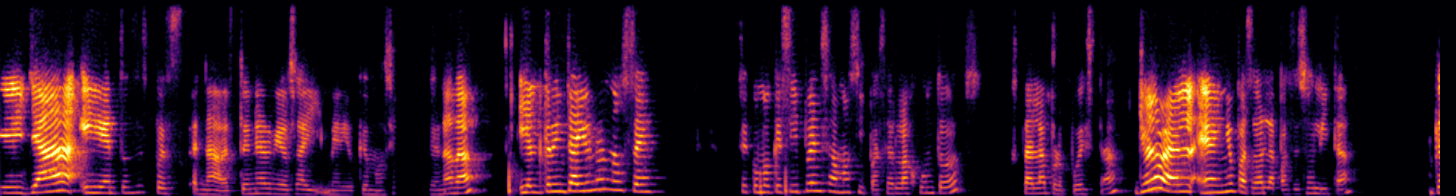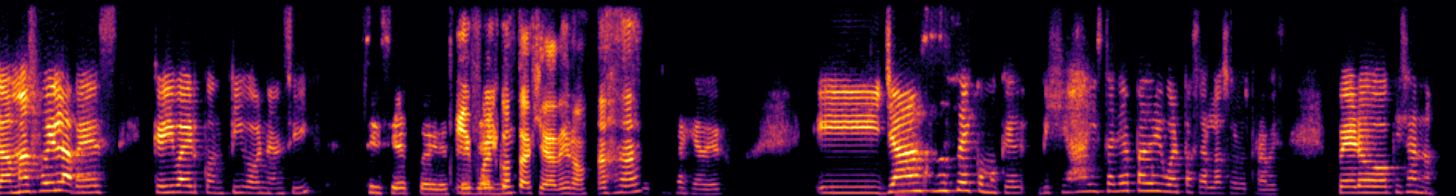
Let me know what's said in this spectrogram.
Y, ya, y entonces pues nada, estoy nerviosa y medio que emocionada. Y el 31 no sé, o como que sí pensamos si pasarla juntos, está la propuesta. Yo la verdad el año pasado la pasé solita, que además fue la vez que iba a ir contigo, Nancy. Sí, cierto. Y, fue el contagiadero. Ajá. contagiadero. Y ya, no sé, como que dije, ay, estaría padre igual pasarla solo otra vez. Pero quizá no,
